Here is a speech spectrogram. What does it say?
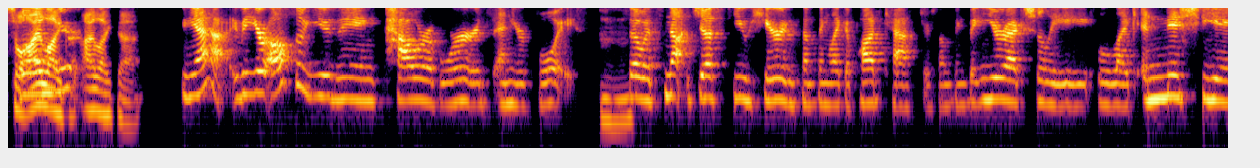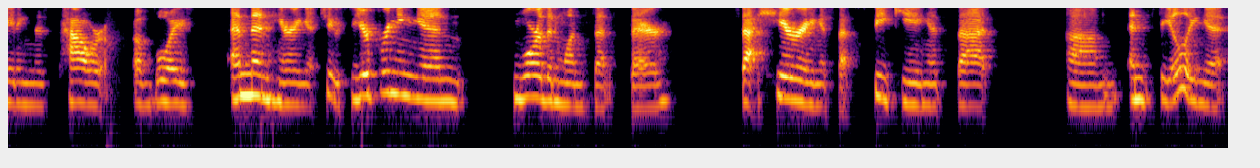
so well, I like I like that. Yeah, but you're also using power of words and your voice. Mm-hmm. So it's not just you hearing something like a podcast or something, but you're actually like initiating this power of voice and then hearing it too. So you're bringing in more than one sense there. It's that hearing, it's that speaking, it's that um and feeling it.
